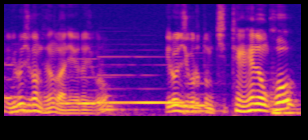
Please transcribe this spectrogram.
이런 식으로 하면 되는 거 아니에요? 이런 식으로? 이런 식으로 좀 지탱해 놓고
